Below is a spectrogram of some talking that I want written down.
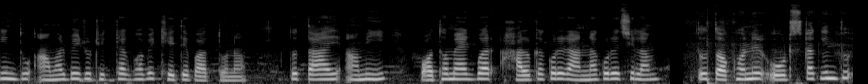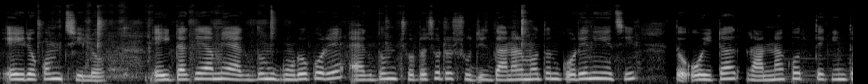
কিন্তু আমার বেটু ঠিকঠাকভাবে খেতে পারতো না। তো তাই আমি প্রথম একবার হালকা করে রান্না করেছিলাম, তো তখনের ওটসটা কিন্তু এই রকম ছিল। এইটাকে আমি একদম গুঁড়ো করে একদম ছোট ছোট সুজির দানার মতন করে নিয়েছি তো ওইটা রান্না করতে কিন্তু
